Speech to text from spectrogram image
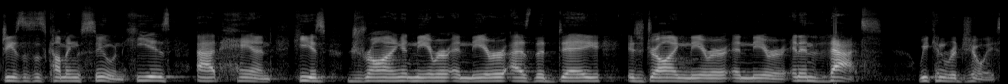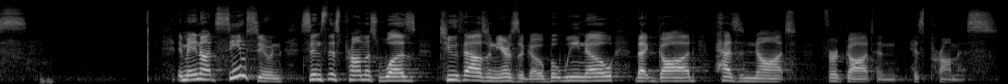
Jesus is coming soon. He is at hand. He is drawing nearer and nearer as the day is drawing nearer and nearer. And in that, we can rejoice. It may not seem soon since this promise was 2,000 years ago, but we know that God has not forgotten his promise.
